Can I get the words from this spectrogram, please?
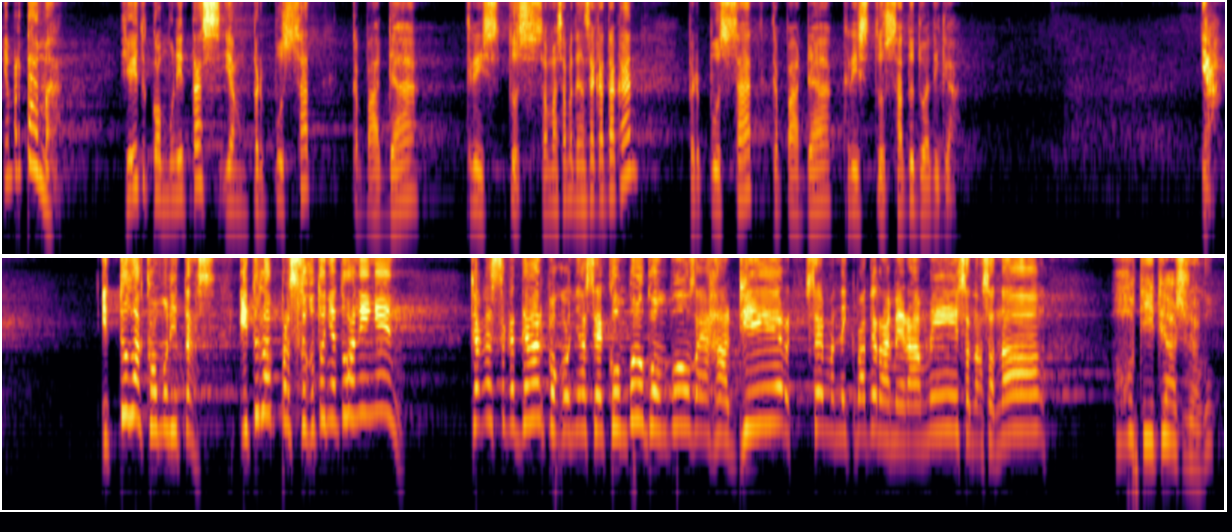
Yang pertama, yaitu komunitas yang berpusat kepada Kristus. Sama-sama dengan saya katakan, berpusat kepada Kristus. Satu, dua, tiga. Ya, itulah komunitas. Itulah persekutuan yang Tuhan ingin. Jangan sekedar pokoknya saya kumpul-kumpul, saya hadir, saya menikmati rame-rame, senang-senang. Oh tidak saudaraku.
